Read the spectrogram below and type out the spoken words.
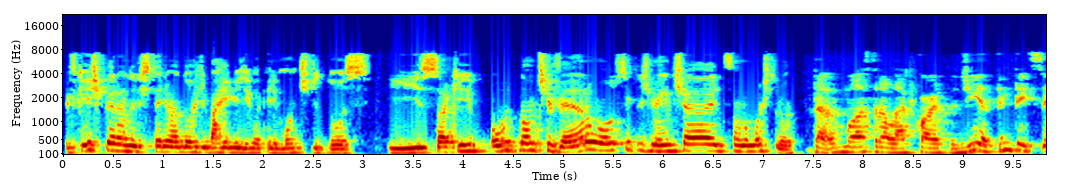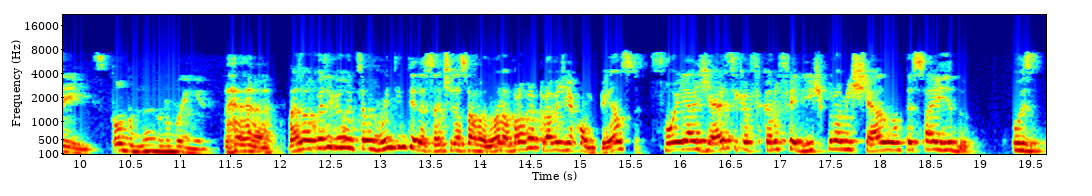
Eu fiquei esperando eles terem uma dor de barriga ali com aquele monte de doce. E só que ou não tiveram ou simplesmente a edição não mostrou. Tá, mostra lá, corta. Dia 36, todo mundo no banheiro. Mas uma coisa que aconteceu muito interessante nessa Renault, na própria prova de recompensa, foi a Jéssica ficando feliz por a Michelle não ter saído. Os,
